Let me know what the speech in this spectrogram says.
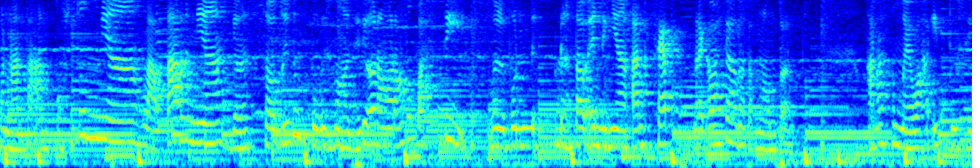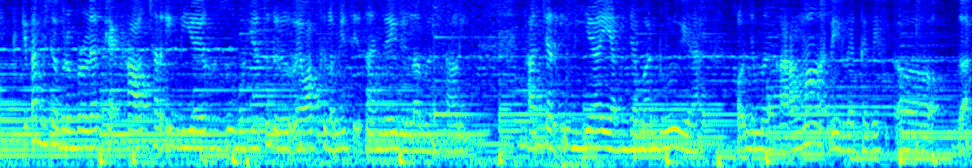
Penataan kostumnya, latarnya, segala sesuatu itu bagus banget. Jadi orang-orang tuh pasti walaupun udah tahu endingnya akan set, mereka pasti akan tetap nonton. Karena semewah itu sih. Kita bisa benar-benar lihat kayak culture India yang sesungguhnya tuh dari lewat filmnya si Sanjay Leela Bansali. Culture India yang zaman dulu ya. Kalau zaman sekarang mah dilihat dari eh, nggak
